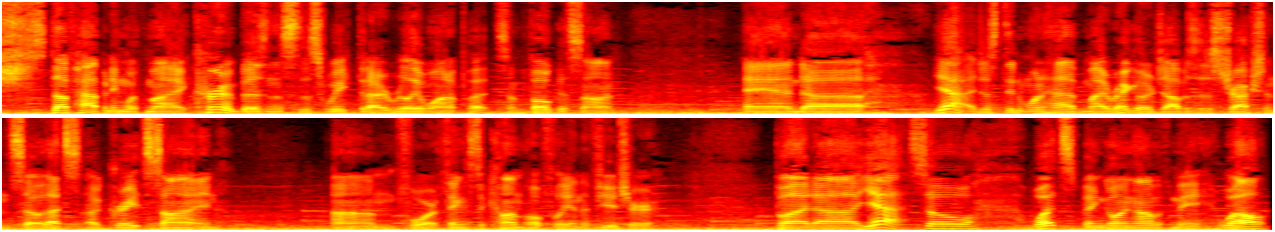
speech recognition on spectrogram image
stuff happening with my current business this week that I really want to put some focus on. And uh, yeah, I just didn't want to have my regular job as a distraction. So that's a great sign um, for things to come, hopefully, in the future. But uh, yeah, so what's been going on with me? Well,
